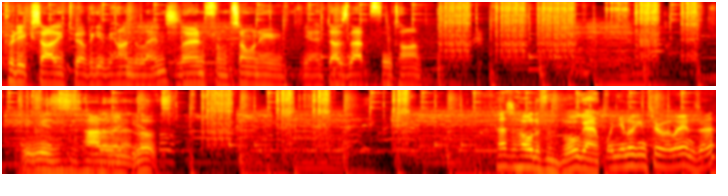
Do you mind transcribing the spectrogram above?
Pretty exciting to be able to get behind the lens, learn from someone who you know, does that full time. This is harder than it looks. That's a whole different ballgame. When you're looking through a lens, huh?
